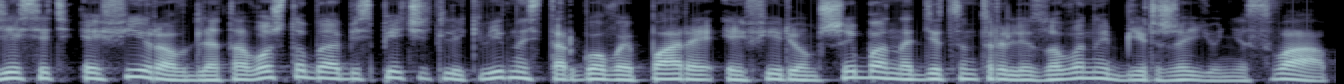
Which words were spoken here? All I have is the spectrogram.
10 эфиров для того, чтобы обеспечить ликвидность торговой пары Ethereum Shiba на децентрализованной бирже Uniswap.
